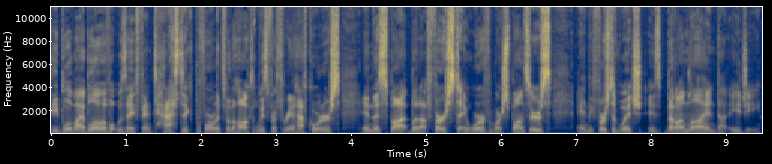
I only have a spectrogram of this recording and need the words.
the blow by blow of what was a fantastic performance for the Hawks, at least for three and a half quarters in this spot. But uh, first, a word from our sponsors, and the first of which is betonline.ag.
